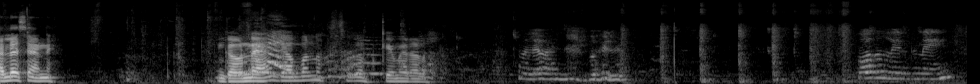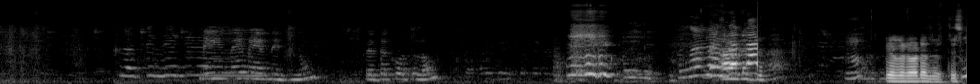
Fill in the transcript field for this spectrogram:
అల్లేసే అన్ని. ఇంకా ఉన్నాయా? జాంపన్లు చూద్దాం కెమెరాలో. కోతులు తింటున్నాయి. నేను మేము తింటున్నాం. పెద్ద కోతులు. తీసుకో.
